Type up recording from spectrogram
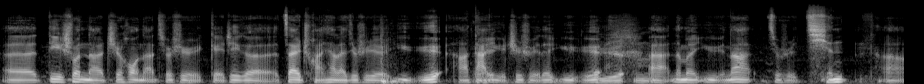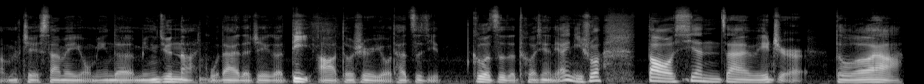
呃，帝舜呢之后呢，就是给这个再传下来就是禹啊，大禹治水的禹。啊，那么禹呢，就是秦啊，这三位有名的明君呢，古代的这个帝啊，都是有他自己各自的特性。哎，你说到现在为止，德啊、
